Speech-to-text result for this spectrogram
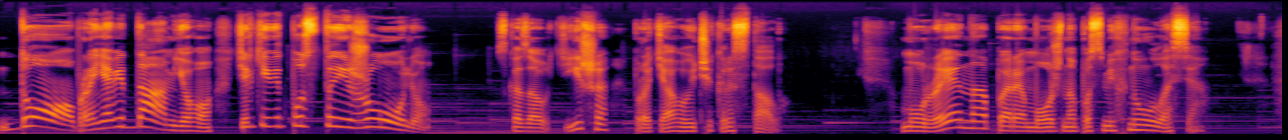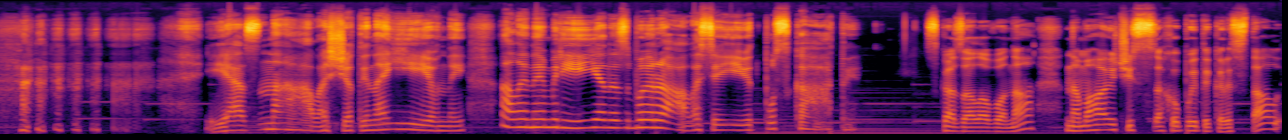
Добре, я віддам його, тільки відпусти жулю. сказав Тіша, протягуючи кристал. Мурена переможно посміхнулася. Я знала, що ти наївний, але не мрій, я не збиралася її відпускати. Сказала вона, намагаючись захопити кристал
